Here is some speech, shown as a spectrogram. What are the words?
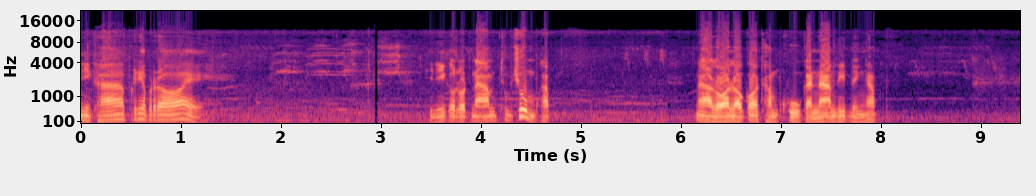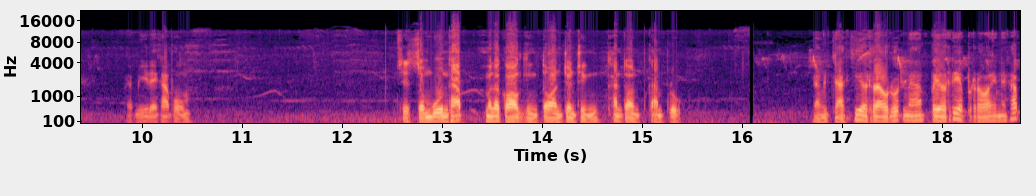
นี่ครับ เรียบร้อย ทีนี้ก็รดน้ำชุ่มๆครับ หน้าร้อนเราก็ทำคูกันน้ำนิดนึงครับ แบบนี้เลยครับผม เสร็จสมบูรณ์ครับมะละกอกิ่งตอนจนถึงขั้นตอนการปลูก หลังจากที่เรารดน้ำไปเรียบร้อยนะครับ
